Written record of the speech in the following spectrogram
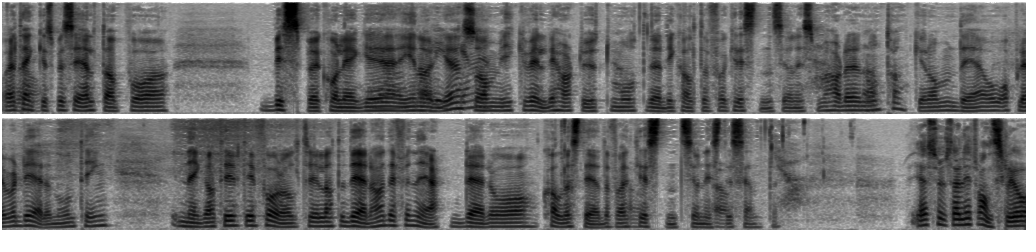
Og jeg tenker spesielt da på bispekollegiet i Norge, som gikk veldig hardt ut mot det de kalte for kristen sionisme. Har dere noen tanker om det, og opplever dere noen ting negativt i forhold til at dere har definert dere å kalle stedet for et kristent sionistisk senter? Jeg syns det er litt vanskelig å,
